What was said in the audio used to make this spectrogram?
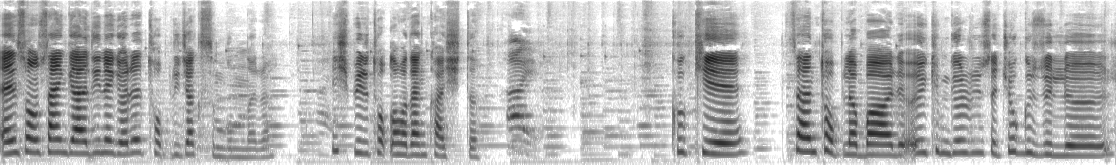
En son sen geldiğine göre toplayacaksın bunları. Hiçbiri toplamadan kaçtı. Cookie, sen topla bari. Öyküm görürse çok üzülür.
